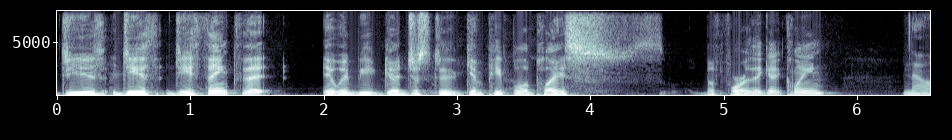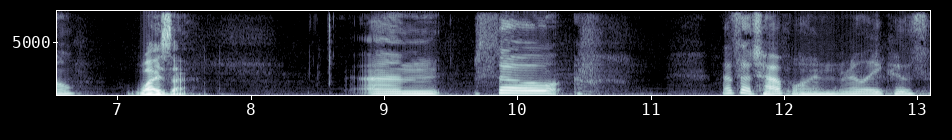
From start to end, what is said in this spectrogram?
Do you do you do you think that it would be good just to give people a place before they get clean? No. Why is that? Um, so that's a tough one, really, because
